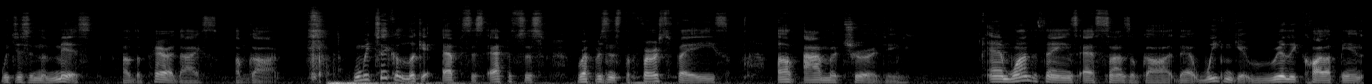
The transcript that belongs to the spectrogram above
which is in the midst of the paradise of God. When we take a look at Ephesus, Ephesus represents the first phase of our maturity. And one of the things as sons of God that we can get really caught up in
